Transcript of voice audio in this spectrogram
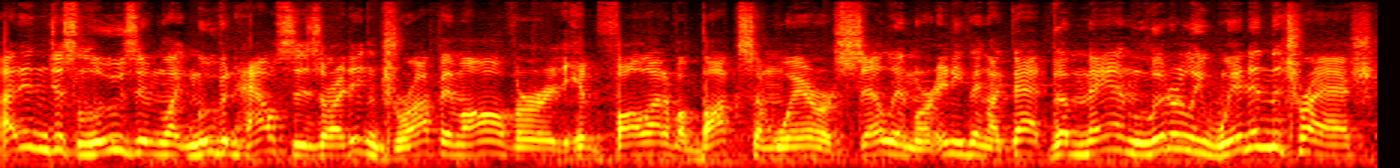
I didn't just lose him like moving houses or I didn't drop him off or him fall out of a box somewhere or sell him or anything like that. The man literally went in the trash.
